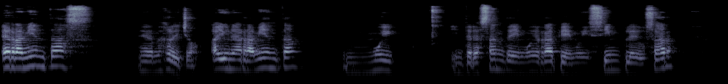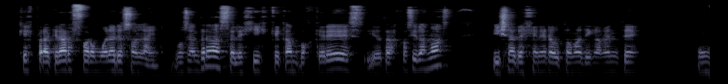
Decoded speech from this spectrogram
Herramientas, eh, mejor dicho, hay una herramienta muy interesante y muy rápida y muy simple de usar, que es para crear formularios online. Vos entras, elegís qué campos querés y otras cositas más, y ya te genera automáticamente un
